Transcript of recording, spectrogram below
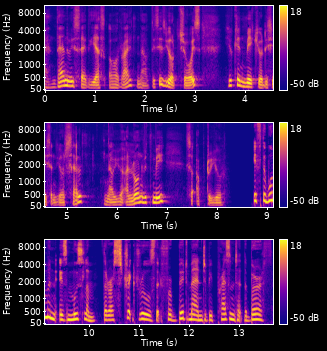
and then we said yes, all right, now this is your choice. You can make your decision yourself. Now you're alone with me, so up to you. If the woman is Muslim, there are strict rules that forbid men to be present at the birth.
